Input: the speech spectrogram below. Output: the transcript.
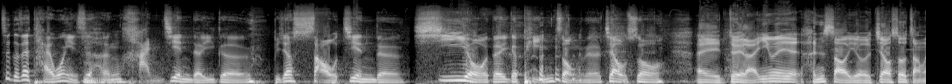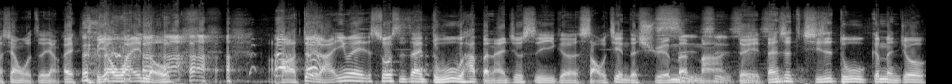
这个在台湾也是很罕见的一个比较少见的稀有的一个品种的 教授。哎，对了，因为很少有教授长得像我这样，哎，不要歪楼。啊，对啦，因为说实在，毒物它本来就是一个少见的学门嘛，对。但是其实毒物根本就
